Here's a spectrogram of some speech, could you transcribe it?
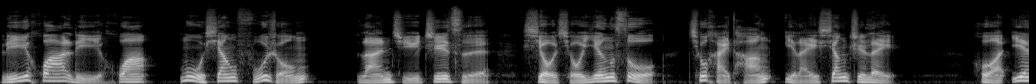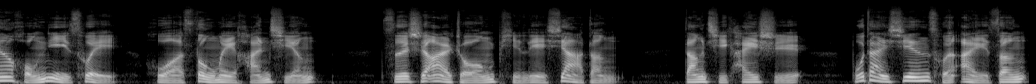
梨花、李花、木香、芙蓉、兰菊、栀子、绣球、罂粟、秋海棠、夜来香之类，或嫣红腻翠，或宋媚含情。此十二种品列下等，当其开时，不但心存爱憎，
